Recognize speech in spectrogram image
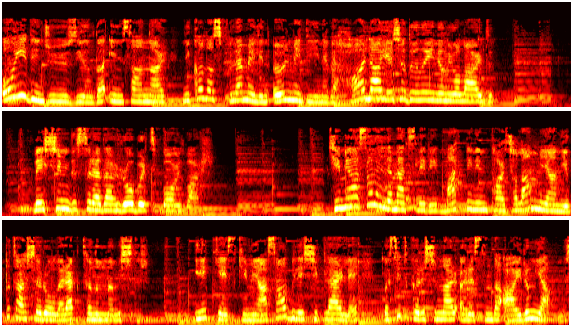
17. yüzyılda insanlar Nicholas Flamel'in ölmediğine ve hala yaşadığına inanıyorlardı. Ve şimdi sırada Robert Boyle var. Kimyasal elementleri maddenin parçalanmayan yapı taşları olarak tanımlamıştır. İlk kez kimyasal bileşiklerle basit karışımlar arasında ayrım yapmış,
